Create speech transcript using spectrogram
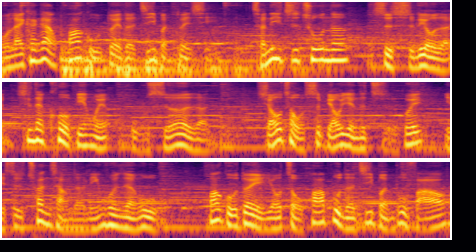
我们来看看花鼓队的基本队形。成立之初呢是十六人，现在扩编为五十二人。小丑是表演的指挥，也是串场的灵魂人物。花鼓队有走花步的基本步伐哦。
